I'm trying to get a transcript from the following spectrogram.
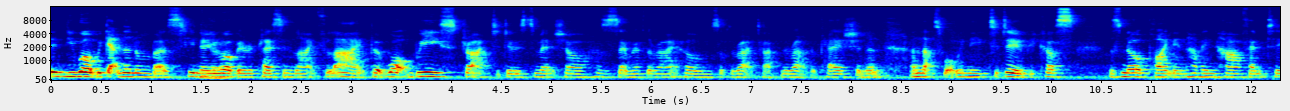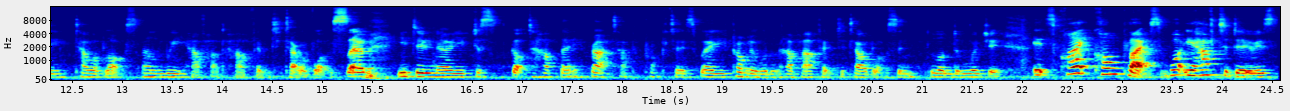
you won't be getting the numbers, you know, you won't be replacing like for like. But what we strive to do is to make sure, as I say, we have the right homes of the right type in the right location, and, and that's what we need to do because there's no point in having half empty tower blocks, and we have had half empty tower blocks. So you do know you've just got to have the right type of properties where you probably wouldn't have half empty tower blocks in London, would you? It's quite complex. What you have to do is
